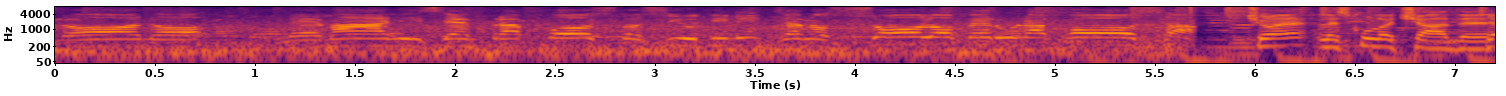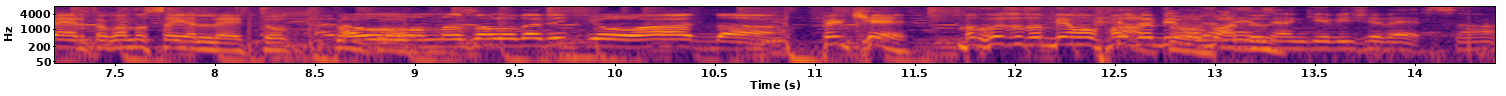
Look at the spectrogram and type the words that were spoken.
no, no. Le mani sempre a posto si utilizzano solo per una cosa. Cioè, le sculacciate. Certo, quando sei a letto. Oh, ma salutate più, guarda. Perché? Ma cosa dobbiamo fare? Ovviamente anche viceversa.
